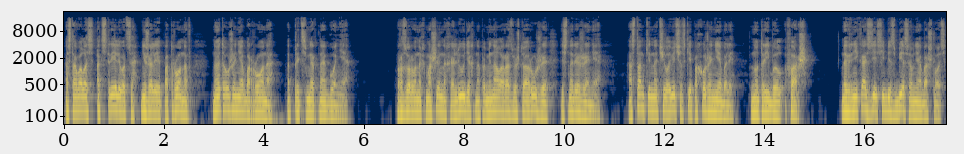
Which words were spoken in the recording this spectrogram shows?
Оставалось отстреливаться, не жалея патронов, но это уже не оборона, а предсмертная агония. В разорванных машинах о людях напоминало разве что оружие и снаряжение. Останки на человеческие, похоже, не были. Внутри был фарш. Наверняка здесь и без бесов не обошлось.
